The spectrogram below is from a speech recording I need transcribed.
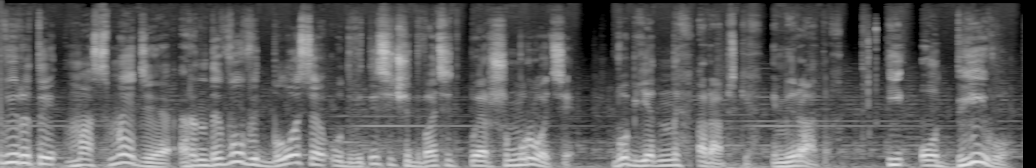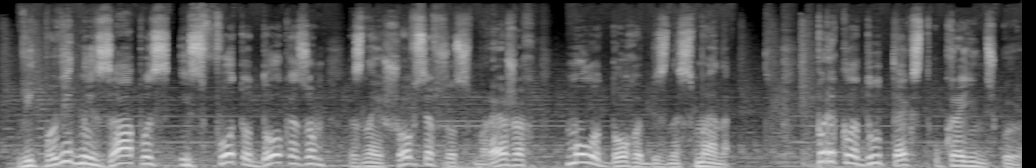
вірити мас-медіа, рандеву відбулося у 2021 році в Об'єднаних Арабських Еміратах. І о диво, відповідний запис із фотодоказом знайшовся в соцмережах молодого бізнесмена. Перекладу текст українською.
